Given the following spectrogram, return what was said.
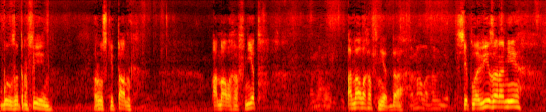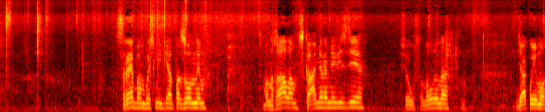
был затрофеен русский танк. Аналогов нет. Аналогов нет, да. Аналогов нет. С тепловизорами, с рэбом восьмидиапазонным, с мангалом, с камерами везде. Все установлено. Дякуємо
